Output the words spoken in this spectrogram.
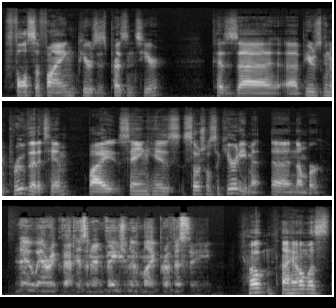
falsifying Piers's presence here, because uh, uh, Piers is going to prove that it's him by saying his social security me- uh, number. No, Eric, that is an invasion of my privacy. Oh, I almost,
